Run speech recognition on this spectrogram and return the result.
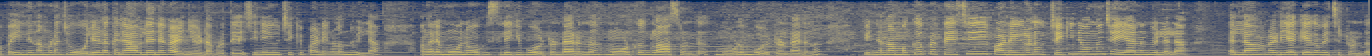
അപ്പോൾ ഇനി നമ്മുടെ ജോലികളൊക്കെ രാവിലെ തന്നെ കഴിഞ്ഞു കേട്ടോ. പ്രത്യേകിച്ച് ഇനി ഉച്ചയ്ക്ക് പണികളൊന്നുമില്ല അങ്ങനെ മോൻ ഓഫീസിലേക്ക് പോയിട്ടുണ്ടായിരുന്നു. മോൾക്കും ക്ലാസ് ഉണ്ട്. മോളും പോയിട്ടുണ്ടായിരുന്നു. പിന്നെ നമുക്ക് പ്രത്യേകിച്ച് പണികൾ ഉച്ചയ്ക്ക് ഇനി ഒന്നും ചെയ്യാനൊന്നും ഇല്ലല്ലോ. എല്ലാം റെഡിയാക്കിയൊക്കെ വെച്ചിട്ടുണ്ട്.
